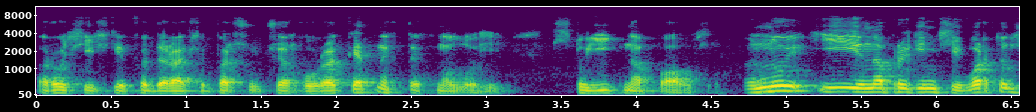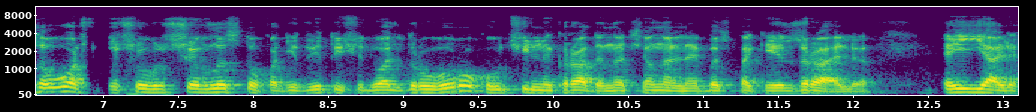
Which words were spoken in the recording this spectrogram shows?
Російської Федерації, в першу чергу ракетних технологій, стоїть на паузі. Ну і наприкінці варто зауважити, що ще в листопаді 2022 року очільник Ради національної безпеки Ізраїлю Ейяль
